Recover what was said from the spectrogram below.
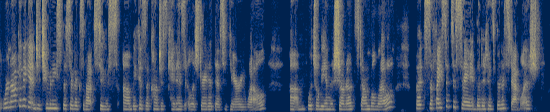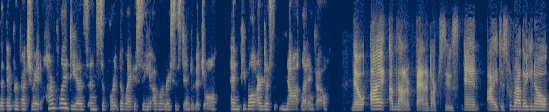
we're not going to get into too many specifics about Seuss um, because The Conscious Kid has illustrated this very well, um, which will be in the show notes down below. But suffice it to say that it has been established that they perpetuate harmful ideas and support the legacy of a racist individual. And people are just not letting go. No, I I'm not a fan of Dr. Seuss, and I just would rather, you know,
